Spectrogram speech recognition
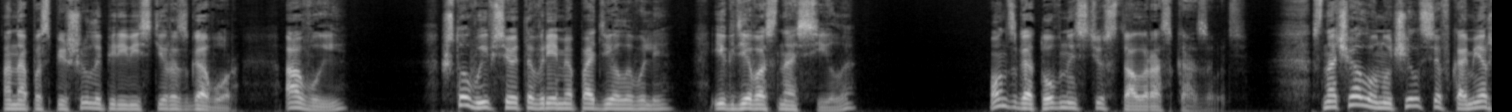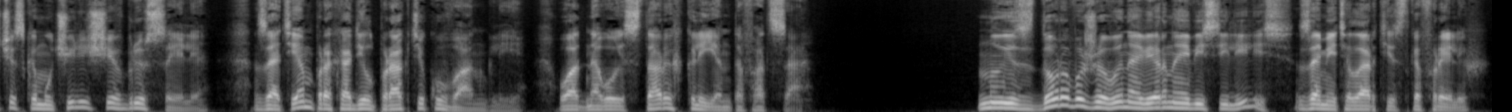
Она поспешила перевести разговор. «А вы?» Что вы все это время поделывали? И где вас носило?» Он с готовностью стал рассказывать. Сначала он учился в коммерческом училище в Брюсселе, затем проходил практику в Англии, у одного из старых клиентов отца. «Ну и здорово же вы, наверное, веселились», — заметила артистка Фрелих.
